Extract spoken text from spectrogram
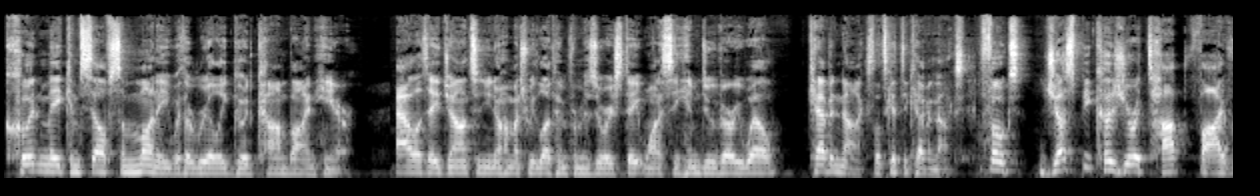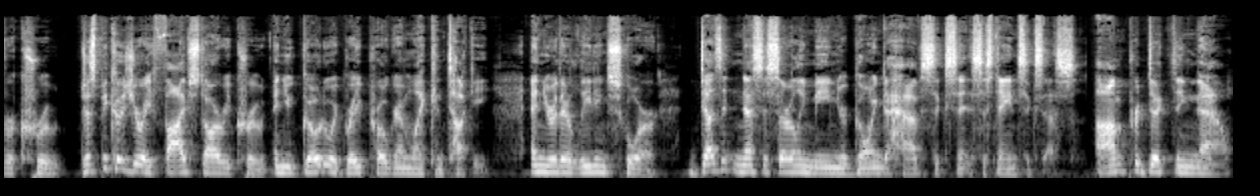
could make himself some money with a really good combine here. Alize Johnson, you know how much we love him from Missouri State, want to see him do very well. Kevin Knox, let's get to Kevin Knox. Folks, just because you're a top five recruit, just because you're a five star recruit and you go to a great program like Kentucky and you're their leading scorer, doesn't necessarily mean you're going to have sustained success. I'm predicting now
